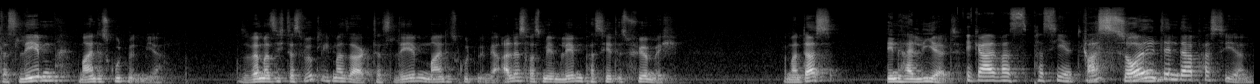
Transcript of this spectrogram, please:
das Leben meint es gut mit mir. Also wenn man sich das wirklich mal sagt, das Leben meint es gut mit mir. Alles, was mir im Leben passiert, ist für mich. Wenn man das inhaliert, Egal, was passiert. ne? was soll denn da passieren?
